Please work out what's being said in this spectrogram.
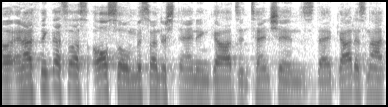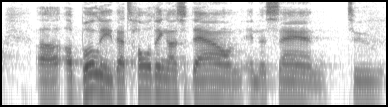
Uh, and I think that's us also misunderstanding God's intentions, that God is not uh, a bully that's holding us down in the sand to,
